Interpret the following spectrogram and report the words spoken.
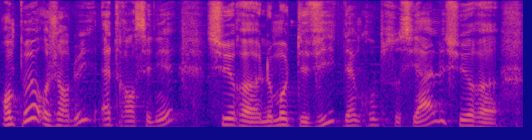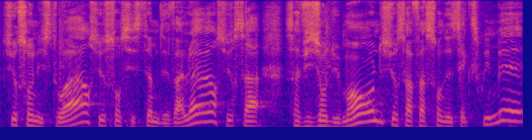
on peut aujourd'hui être renseigné sur euh, le mode de vie d'un groupe social, sur, euh, sur son histoire, sur son système de valeurs, sur sa, sa vision du monde, sur sa façon de s'exprimer,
